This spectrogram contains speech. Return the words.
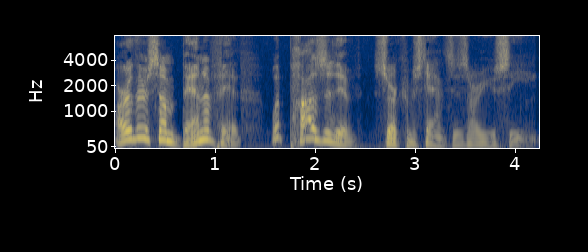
are there some benefit? What positive circumstances are you seeing?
